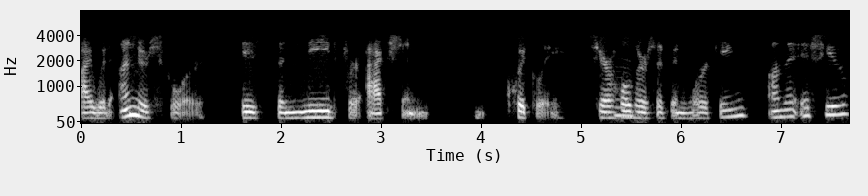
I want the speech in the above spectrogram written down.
I would underscore is the need for action quickly. Shareholders mm. have been working on the issue.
